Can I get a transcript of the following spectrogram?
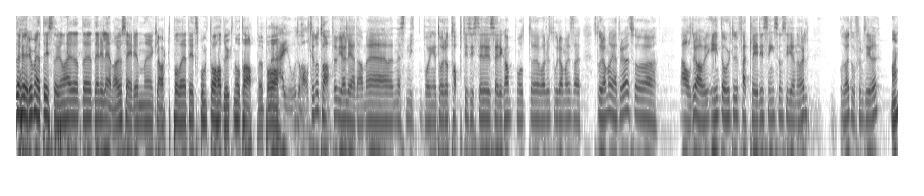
det hører jo med til historien her at eh, dere leda jo serien eh, klart på det tidspunktet og hadde jo ikke noe å tape på. Nei, jo, du har alltid noe å tape. Vi har leda med nesten 19 poeng et år og tapt i siste seriekamp mot var det Storhamar, Storhamar, jeg tror jeg. Så det er aldri over. Ain't over to the fat lady sings, som sier i NHL. Og du veit hvorfor de sier det? Nei,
